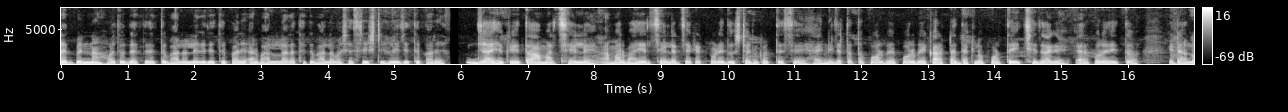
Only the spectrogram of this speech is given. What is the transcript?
দেখবেন না। হয়তো দেখতে দেখতে ভালো লেগে যেতে পারে আর ভালো লাগা থেকে ভালোবাসা সৃষ্টি হয়ে যেতে পারে। যাই হোক তো আমার ছেলে, আমার ভাইয়ের ছেলের জ্যাকেট পরে দুষ্টামি করতেছে। হ্যাঁ নিজেরটা তো পরবে পরবে কারটা দেখল পড়তে ইচ্ছে জাগে। এরপরে এই তো, এটা হলো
